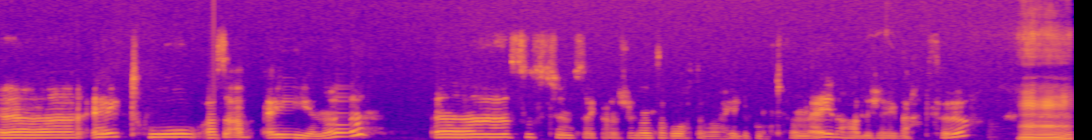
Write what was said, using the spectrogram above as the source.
Uh, jeg tror Altså, av øyene uh, så syns jeg kanskje Lanzarote var høydepunktet for meg. Det hadde ikke jeg vært før. Mm.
